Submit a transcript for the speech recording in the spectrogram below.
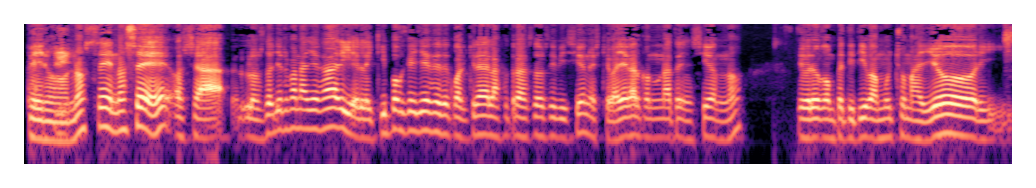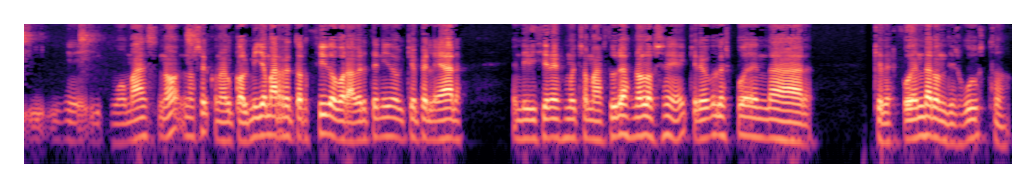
Pero no sé, no sé, ¿eh? o sea, los Dodgers van a llegar y el equipo que llegue de cualquiera de las otras dos divisiones, que va a llegar con una tensión, ¿no? Yo creo, competitiva mucho mayor y, como más, ¿no? No sé, con el colmillo más retorcido por haber tenido que pelear en divisiones mucho más duras, no lo sé, ¿eh? creo que les pueden dar que les pueden dar un disgusto.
